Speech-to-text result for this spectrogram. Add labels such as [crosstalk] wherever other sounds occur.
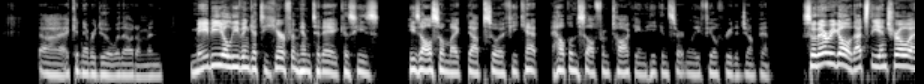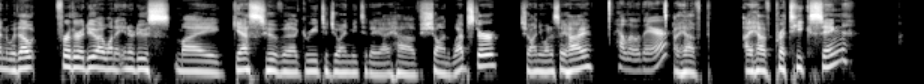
uh, i could never do it without him. And maybe you'll even get to hear from him today because he's he's also mic'd up. So if he can't help himself from talking, he can certainly feel free to jump in. So there we go. That's the intro. And without further ado, I want to introduce my guests who've agreed to join me today. I have Sean Webster. Sean, you want to say hi? Hello there. I have I have Pratik Singh.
